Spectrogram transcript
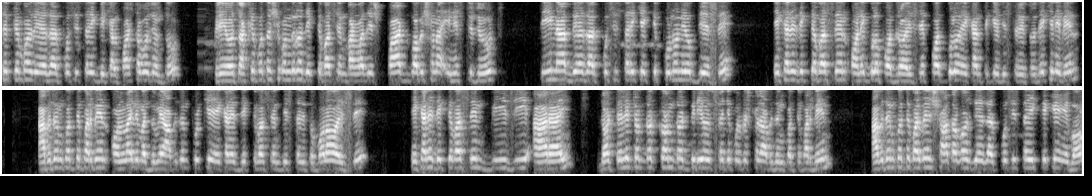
সেপ্টেম্বর দুই হাজার পঁচিশ তারিখ বিকাল পাঁচটা পর্যন্ত। প্রিয় চাকরি প্রত্যাশী বন্ধুরা, দেখতে পাচ্ছেন বাংলাদেশ পাট গবেষণা ইনস্টিটিউট তিন আট দুই হাজার পঁচিশ তারিখে একটি পুনঃনিয়োগ দিয়েছে। এখানে দেখতে পাচ্ছেন অনেকগুলো পদ রয়েছে। পদগুলো এখান থেকে বিস্তারিত দেখে নেবেন। আবেদন করতে পারবেন অনলাইনের মাধ্যমে। আবেদন প্রক্রিয়া এখানে দেখতে পাচ্ছেন বিস্তারিত বলা হয়েছে। এখানে দেখতে পাচ্ছেন BGRI dot Teletalk dot com dot BD ওয়েবসাইটে প্রবেশ করে আবেদন করতে পারবেন। আবেদন করতে পারবেন সাত আগস্ট দুই হাজার পঁচিশ তারিখ থেকে এবং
